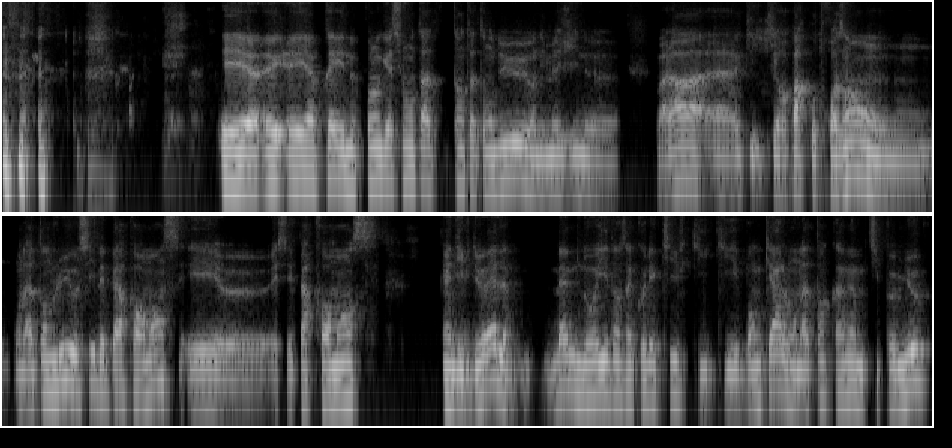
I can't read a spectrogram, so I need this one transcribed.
et, et, après une prolongation tant attendue, on imagine voilà, qui, qui, repart pour trois ans. On, on, attend de lui aussi des performances et, et ses performances individuel, même noyé dans un collectif qui, est bancal, on attend quand même un petit peu mieux.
